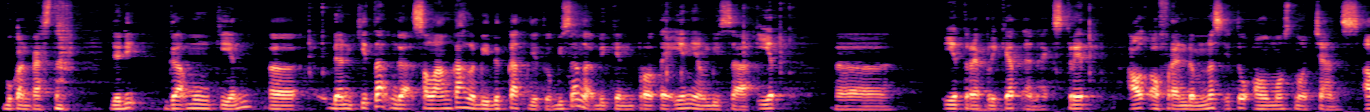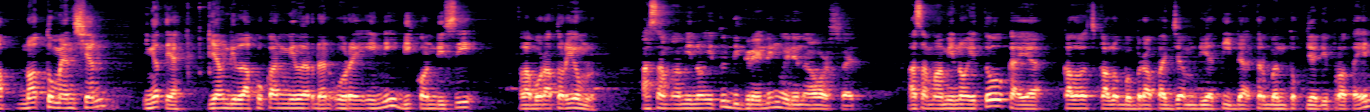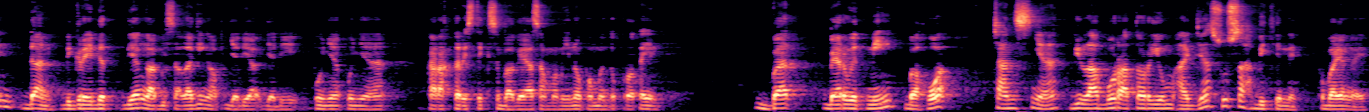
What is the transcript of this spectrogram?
Bukan pastor. Jadi nggak mungkin uh, dan kita nggak selangkah lebih dekat gitu. Bisa nggak bikin protein yang bisa eat uh, eat replicate and excrete out of randomness itu almost no chance. Up, not to mention ingat ya yang dilakukan Miller dan Urey ini di kondisi laboratorium loh. Asam amino itu degrading within hours right? Asam amino itu kayak kalau kalau beberapa jam dia tidak terbentuk jadi protein dan degraded. Dia nggak bisa lagi nggak jadi jadi punya punya karakteristik sebagai asam amino pembentuk protein. But bear with me bahwa chance-nya di laboratorium aja susah bikinnya. Kebayang gak ya?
